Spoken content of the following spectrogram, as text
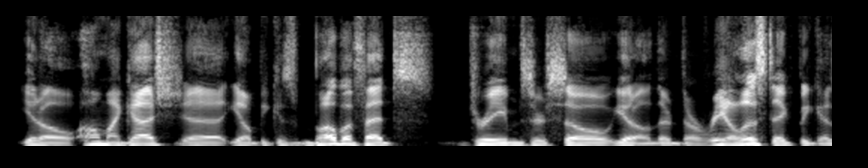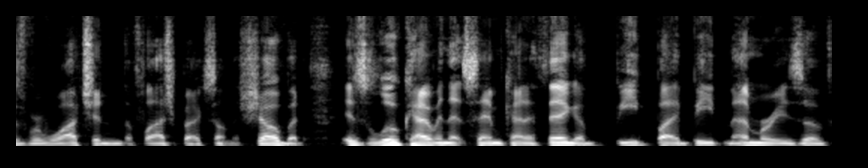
you know, oh my gosh, uh, you know, because Boba Fett's dreams are so you know they're they're realistic because we're watching the flashbacks on the show. But is Luke having that same kind of thing of beat by beat memories of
